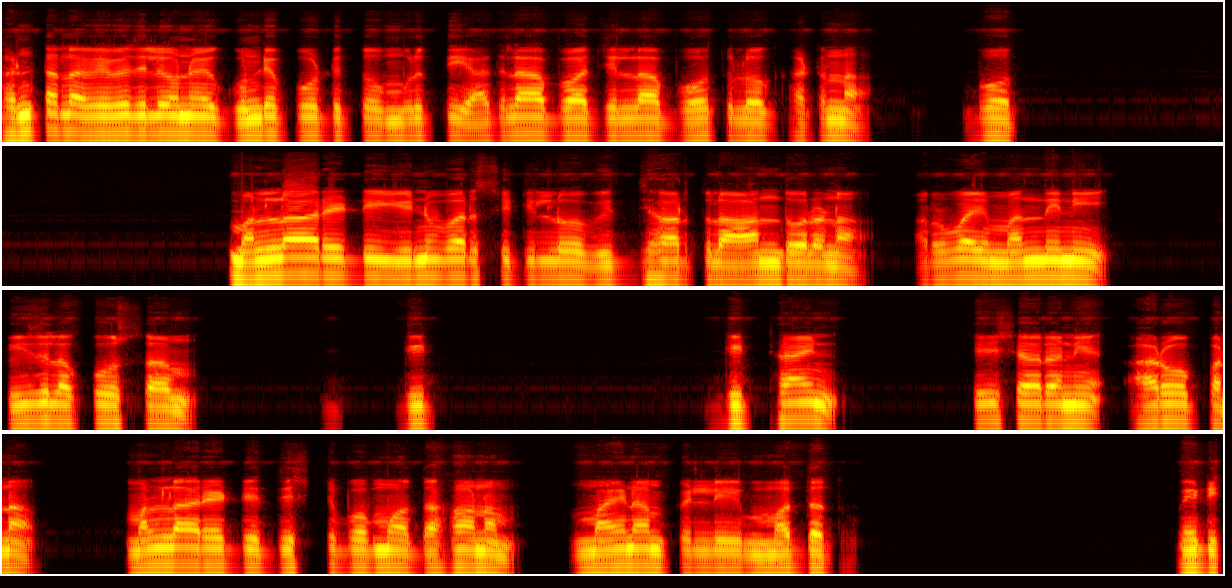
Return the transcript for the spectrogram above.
గంటల వ్యవధిలోనే గుండెపోటుతో మృతి ఆదిలాబాద్ జిల్లా బోతులో ఘటన. బోత్. మల్లారెడ్డి యూనివర్సిటీలో విద్యార్థుల ఆందోళన. అరవై మందిని ఫీజుల కోసం డిటైన్ చేశారని ఆరోపణ మల్లారెడ్డి దిష్టిబొమ్మ దహనం మైనంపల్లి మద్దతు. మెడి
